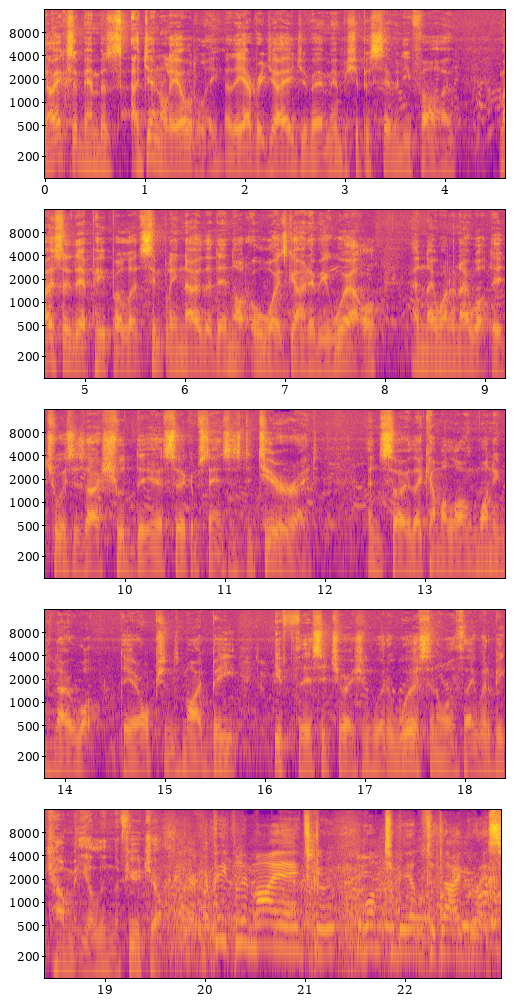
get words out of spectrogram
Now, exit members are generally elderly. The average age of our membership is 75. Mostly they're people that simply know that they're not always going to be well and they want to know what their choices are should their circumstances deteriorate. And so they come along wanting to know what their options might be if their situation were to worsen or if they were to become ill in the future. People in my age group want to be able to digress.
